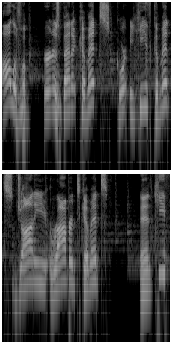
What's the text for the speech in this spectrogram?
all of them. Ernest Bennett commits, Courtney Keith commits, Johnny Roberts commits, and Keith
